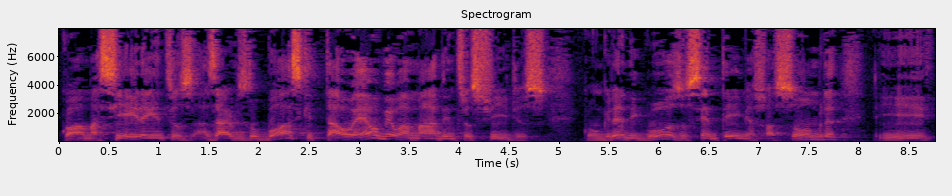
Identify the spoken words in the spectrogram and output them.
Qual a macieira entre os, as árvores do bosque, tal é o meu amado entre os filhos. Com grande gozo sentei-me à sua sombra e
